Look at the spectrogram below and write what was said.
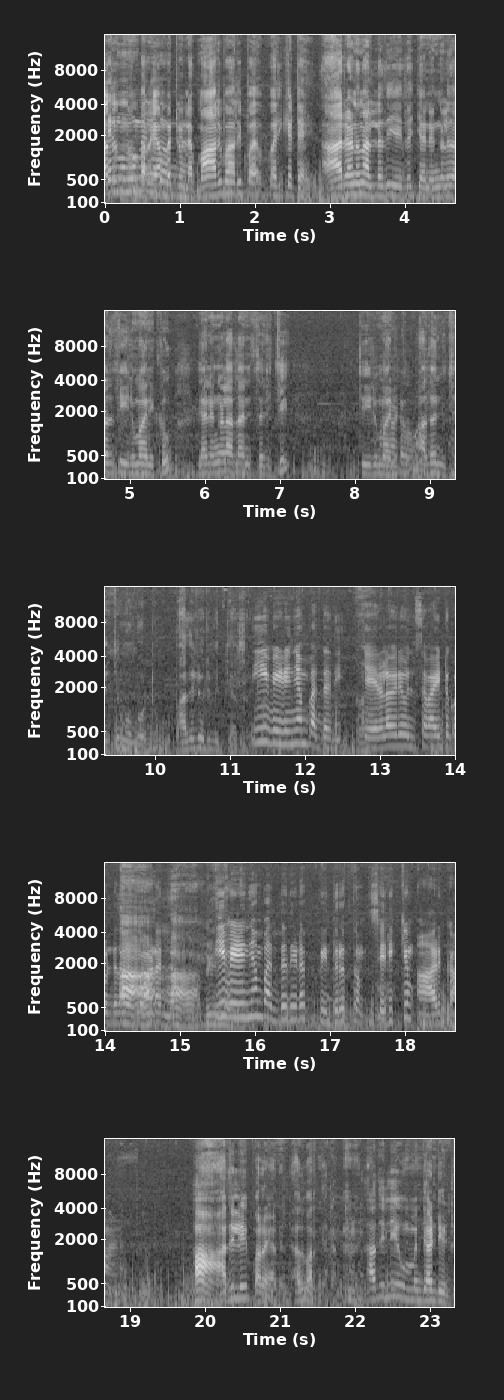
അതൊന്നും പറയാൻ പറ്റില്ല മാറി മാറി ഭരിക്കട്ടെ. ആരാണ് നല്ലത് ചെയ്ത് ജനങ്ങൾ അത് തീരുമാനിക്കും. ജനങ്ങൾ അതനുസരിച്ച് തീരുമാനിക്കും. അതനുസരിച്ച് മുമ്പോട്ടും അതിലൊരു വ്യത്യാസം. ഈ വിഴിഞ്ഞം പദ്ധതി കേരള ഒരു ഉത്സവമായിട്ട് കൊണ്ട് നടക്കുവാണല്ലോ. ആ, ആ, ഈ വിഴിഞ്ഞം. പദ്ധതിയുടെ പിതൃത്വം ശരിക്കും ആർക്കാണ്? ആ അതിൽ പറയാനുണ്ട്. അത് പറഞ്ഞുതരാം. അതിൽ ഉമ്മൻചാണ്ടി ഉണ്ട്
